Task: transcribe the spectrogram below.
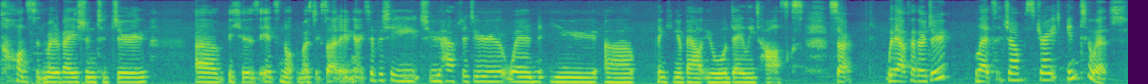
constant motivation to do um, because it's not the most exciting activity to have to do when you are thinking about your daily tasks. So without further ado, let's jump straight into it.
